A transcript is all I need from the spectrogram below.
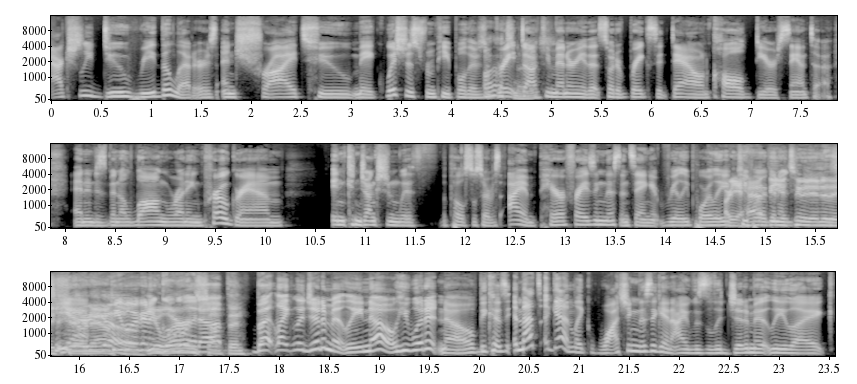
actually do read the letters and try to make wishes from people. There's Oh, a great nice. documentary that sort of breaks it down called Dear Santa. And it has been a long running program in conjunction with the Postal Service. I am paraphrasing this and saying it really poorly. Are you people happy are gonna, you tuned into this yeah, people are going to Google it up. something. But like legitimately, no, he wouldn't know because, and that's again, like watching this again, I was legitimately like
